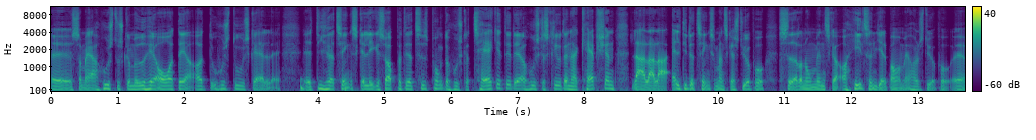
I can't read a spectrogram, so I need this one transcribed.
øh, som er, husk, du skal møde herover der, og du, husk, du skal, øh, de her ting skal lægges op på det her tidspunkt, og husk at tagge det der, og husk at skrive den her caption, la la la, alle de der ting, som man skal styre på, sidder der nogle mennesker, og hele tiden hjælper mig med at holde styr på. Øh,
